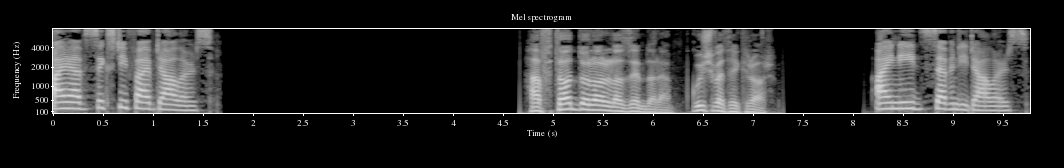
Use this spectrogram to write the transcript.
I have sixty-five dollars. 70 دلار لازم دارم گوش و تکرار I need seventy dollars.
